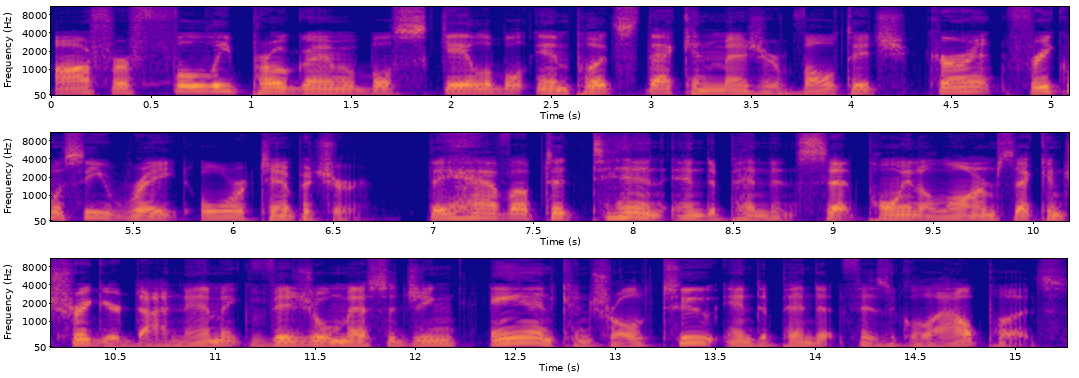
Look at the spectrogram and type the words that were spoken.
offer fully programmable scalable inputs that can measure voltage, current, frequency, rate, or temperature. They have up to 10 independent set point alarms that can trigger dynamic visual messaging and control two independent physical outputs.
